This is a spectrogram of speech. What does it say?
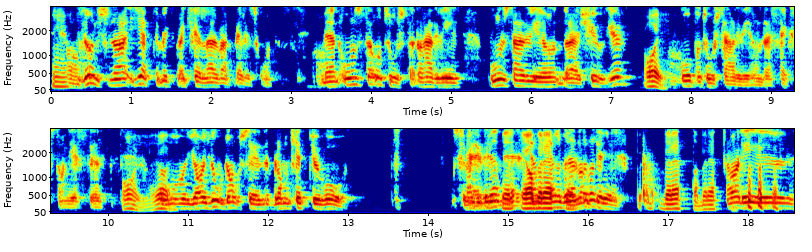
Ja. Luncherna jättemycket, men kvällen hade varit väldigt svårt. Men onsdag och torsdag, då hade vi, onsdag hade vi 120 Oj, och på torsdag hade vi 116 gäster. oj, oj. Och jag gjorde också en blanquette du veau. Som Kan du berätta, Ja, berätta. kan du berätta vad det är? Berätta, berätta. Ja, det är ju,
